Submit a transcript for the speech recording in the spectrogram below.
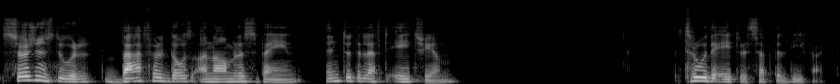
surgeons do is baffle those anomalous vein into the left atrium through the atrial septal defect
